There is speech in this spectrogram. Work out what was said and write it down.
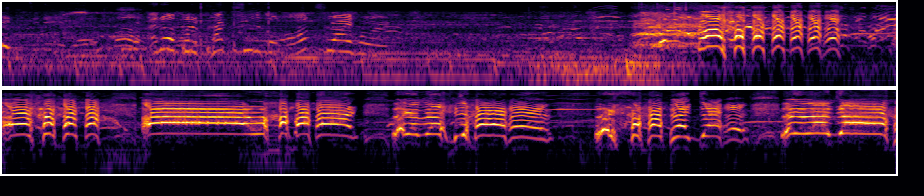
at me today, bro. Fuck. I know, but in practice you're gonna go all try hard. look at Van Damme! Look at Van Damme! Look at Van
